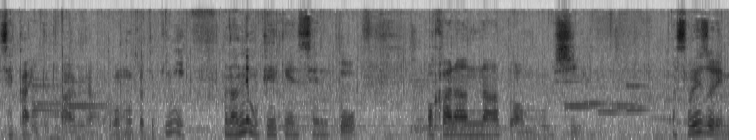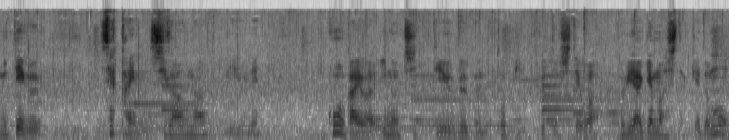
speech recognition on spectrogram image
世界とかあるなと思った時に、ま、何でも経験せんと分からんなとは思うし、ま、それぞれ見てる世界も違うなっていうね今回は命っていう部分でトピックとしては取り上げましたけども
